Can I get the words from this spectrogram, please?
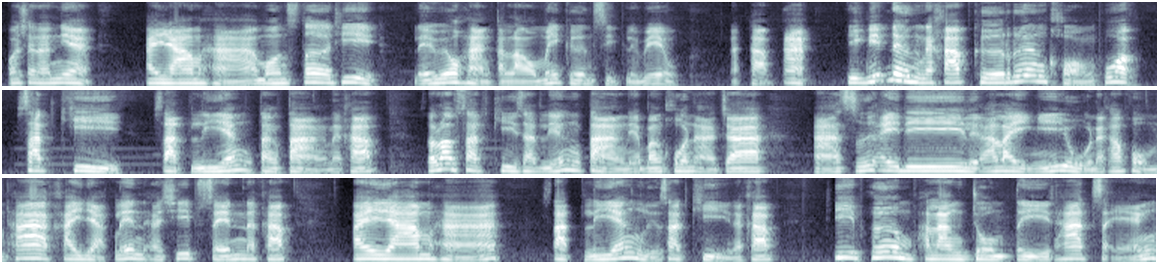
เพราะฉะนั้นเนี่ย พยายามหามอนสเตอร์ที่เลเวลห่างกับเราไม่เกิน 10เลเวลนะครับอะอีกนิดนึงนะครับ คือเรื่องของพวกสัตว์ขี่สัตว์เลี้ยงต่างๆนะครับสำหรับสัตว์ขี่สัตว์เลี้ยงต่างๆเนี่ยบางคนอาจจะหาซื้อ ID หรืออะไรอย่างนี้อยู่นะครับผมถ้าใครอยากเล่นอาชีพเซนต์นะครับพยายามหาสัตว์เลี้ยงหรือสัตว์ขี่นะครับ ที่เพิ่มพลังโจมตีธาตุแสง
